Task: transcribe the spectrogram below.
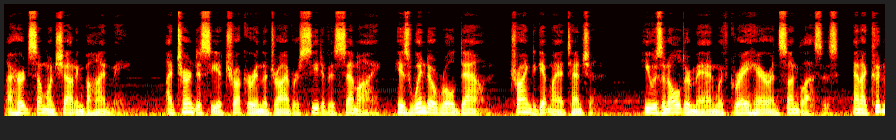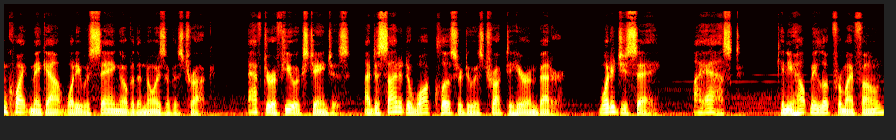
I heard someone shouting behind me. I turned to see a trucker in the driver's seat of his semi, his window rolled down, trying to get my attention. He was an older man with gray hair and sunglasses, and I couldn't quite make out what he was saying over the noise of his truck. After a few exchanges, I decided to walk closer to his truck to hear him better. What did you say? I asked. Can you help me look for my phone?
